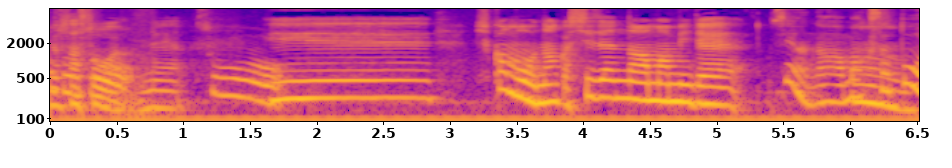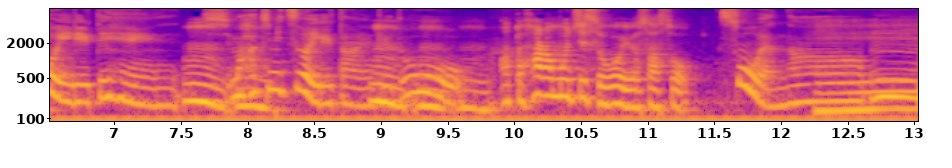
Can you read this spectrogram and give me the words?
良さそうやね。そう。へえしかもなんか自然な甘みで。そやな、まあ、うん砂糖入れてへんし、うん。まあ、蜂蜜は入れたんやけど、うんうんうん。あと腹持ちすごい良さそそうやな、へうん、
